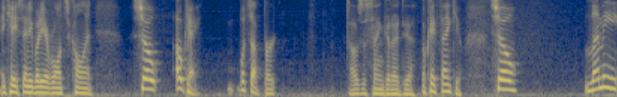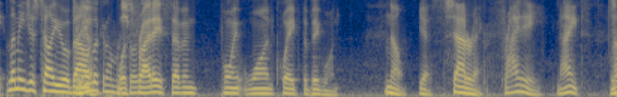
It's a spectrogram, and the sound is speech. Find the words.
in case anybody ever wants to call in. So, okay. What's up, Bert? I was just saying, good idea. Okay, thank you. So, let me let me just tell you about. Are about you looking at my Was shorts? Friday seven point one quake the big one? no Yes. Saturday. Friday night. No.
